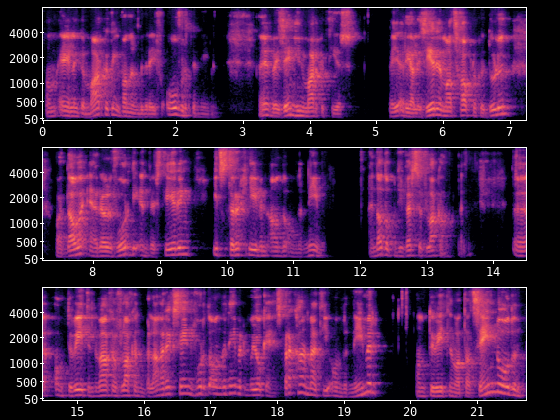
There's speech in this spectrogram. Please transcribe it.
om eigenlijk de marketing van een bedrijf over te nemen. wij zijn geen marketeers. Wij realiseren maatschappelijke doelen waar we in ruil voor die investering iets teruggeven aan de ondernemer. En dat op diverse vlakken. Uh, om te weten welke vlakken belangrijk zijn voor de ondernemer, moet je ook in gesprek gaan met die ondernemer om te weten wat dat zijn noden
